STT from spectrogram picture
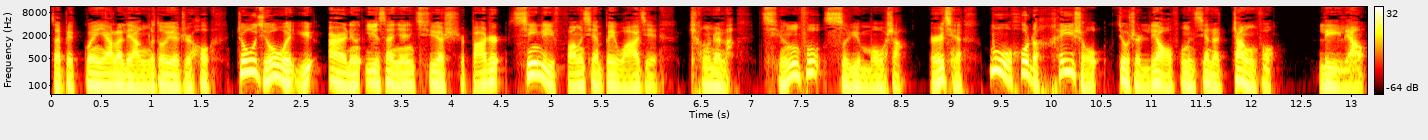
在被关押了两个多月之后，周九伟于二零一三年七月十八日心理防线被瓦解，承认了情夫死于谋杀，而且幕后的黑手就是廖凤仙的丈夫李良。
